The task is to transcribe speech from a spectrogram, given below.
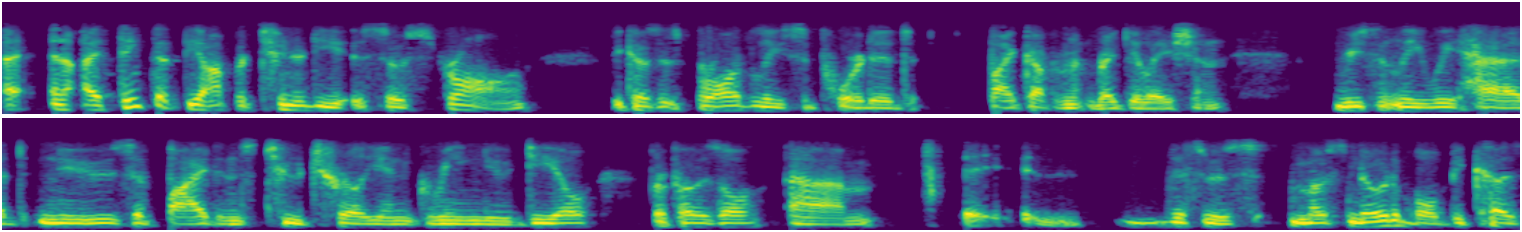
And I think that the opportunity is so strong because it's broadly supported by government regulation. Recently, we had news of Biden's two trillion Green New Deal proposal, um, this was most notable because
